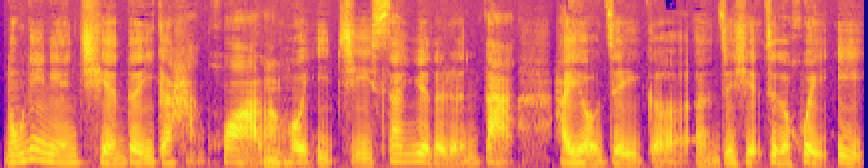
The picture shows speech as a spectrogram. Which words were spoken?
农历年前的一个喊话，然后以及三月的人大，还有这个嗯这些这个会议，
